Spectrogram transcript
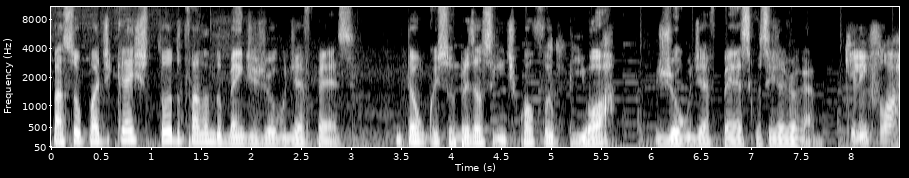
passou o podcast todo falando bem de jogo de FPS. Então, com surpresa é o seguinte, qual foi o pior jogo de FPS que vocês já jogaram? Killing Floor.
